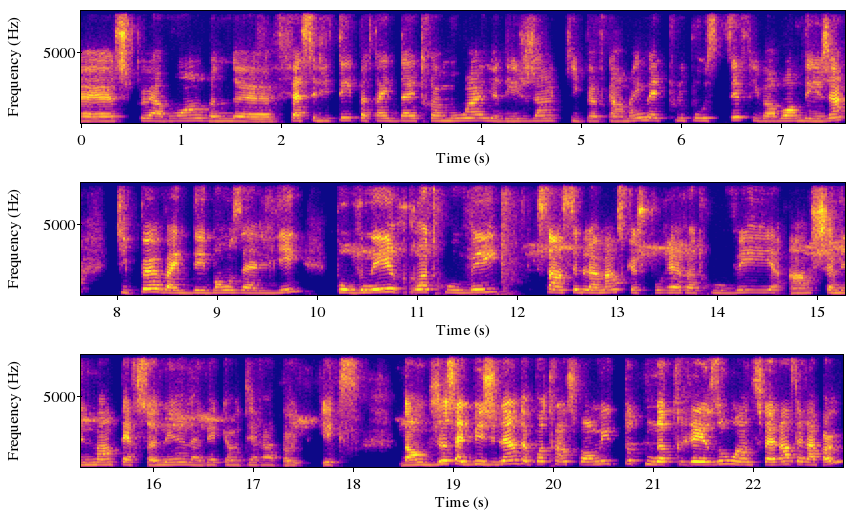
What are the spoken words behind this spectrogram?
Euh, je peux avoir une facilité peut-être d'être moi. Il y a des gens qui peuvent quand même être plus positifs. Il va y avoir des gens qui peuvent être des bons alliés pour venir retrouver sensiblement ce que je pourrais retrouver en cheminement personnel avec un thérapeute X. Donc, juste être vigilant de ne pas transformer tout notre réseau en différents thérapeutes,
